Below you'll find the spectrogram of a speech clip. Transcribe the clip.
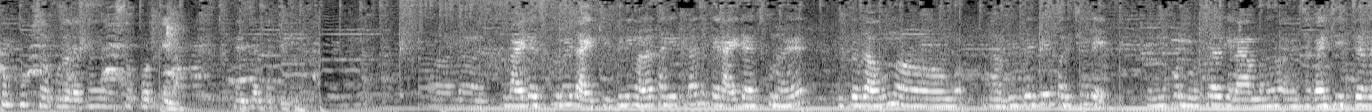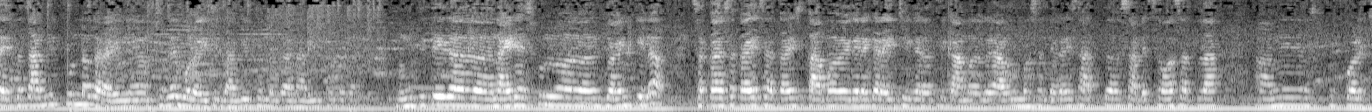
पण खूप सपोर्ट सपोर्ट केला त्यांच्यासाठी. नाईट हायस्कूलमध्ये म्हणजे जायची तिने मला सांगितलं की ते नाईट हायस्कूल आहे. तिथं जाऊन दहावीचे जे परीक्षा आहे त्यांनी पण विचार केला. सगळ्यांची इच्छा आहे. तर दहावी पूर्ण करावी सगळे बोलायचे दहावी पूर्ण करा दहावी पूर्ण करा. मग तिथे नाईट हायस्कूल जॉईन केलं. सकाळ सकाळी सकाळी कामं वगैरे करायची. घरातली कामं वगैरे आवडून मग संध्याकाळी सात साडे सव्वा सातला आम्ही कॉलेज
